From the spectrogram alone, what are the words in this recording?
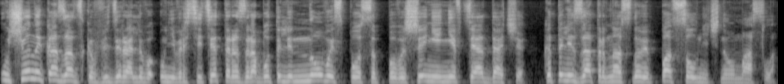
Ученые Казанского федерального университета разработали новый способ повышения нефтеотдачи – катализатор на основе подсолнечного масла.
